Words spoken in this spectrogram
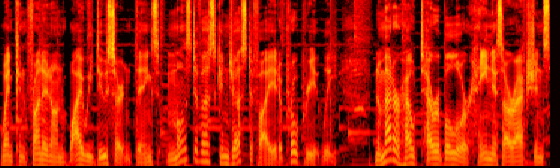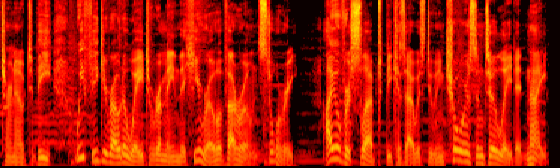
When confronted on why we do certain things, most of us can justify it appropriately. No matter how terrible or heinous our actions turn out to be, we figure out a way to remain the hero of our own story. I overslept because I was doing chores until late at night.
